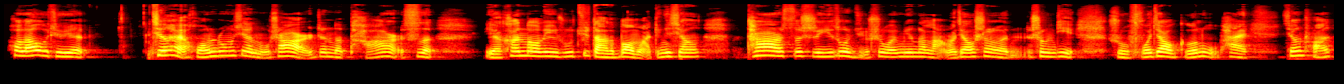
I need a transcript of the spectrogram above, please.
后来我去青海黄忠县鲁沙尔镇的塔尔寺，也看到了一株巨大的爆马丁香。塔尔寺是一座举世闻名的喇嘛教圣圣地，属佛教格鲁派。相传，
